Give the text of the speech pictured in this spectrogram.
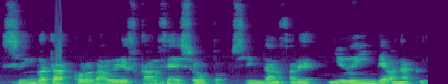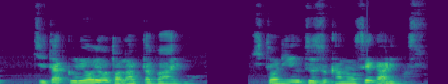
新型コロナウイルス感染症と診断され、入院ではなく自宅療養となった場合も、人に移す可能性があります。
